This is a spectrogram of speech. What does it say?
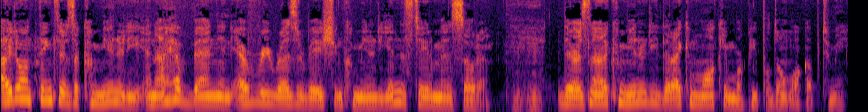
I don't think there's a community, and I have been in every reservation community in the state of Minnesota. Mm-hmm. There is not a community that I can walk in where people don't walk up to me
